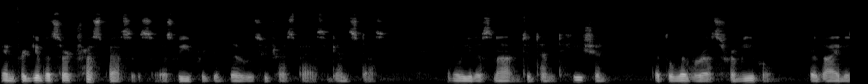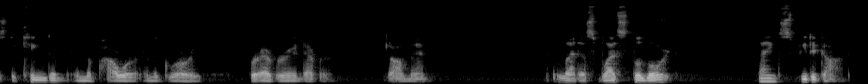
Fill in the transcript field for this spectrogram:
and forgive us our trespasses, as we forgive those who trespass against us. And lead us not into temptation, but deliver us from evil. For thine is the kingdom, and the power, and the glory, for ever and ever. Amen. Let us bless the Lord. Thanks be to God.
